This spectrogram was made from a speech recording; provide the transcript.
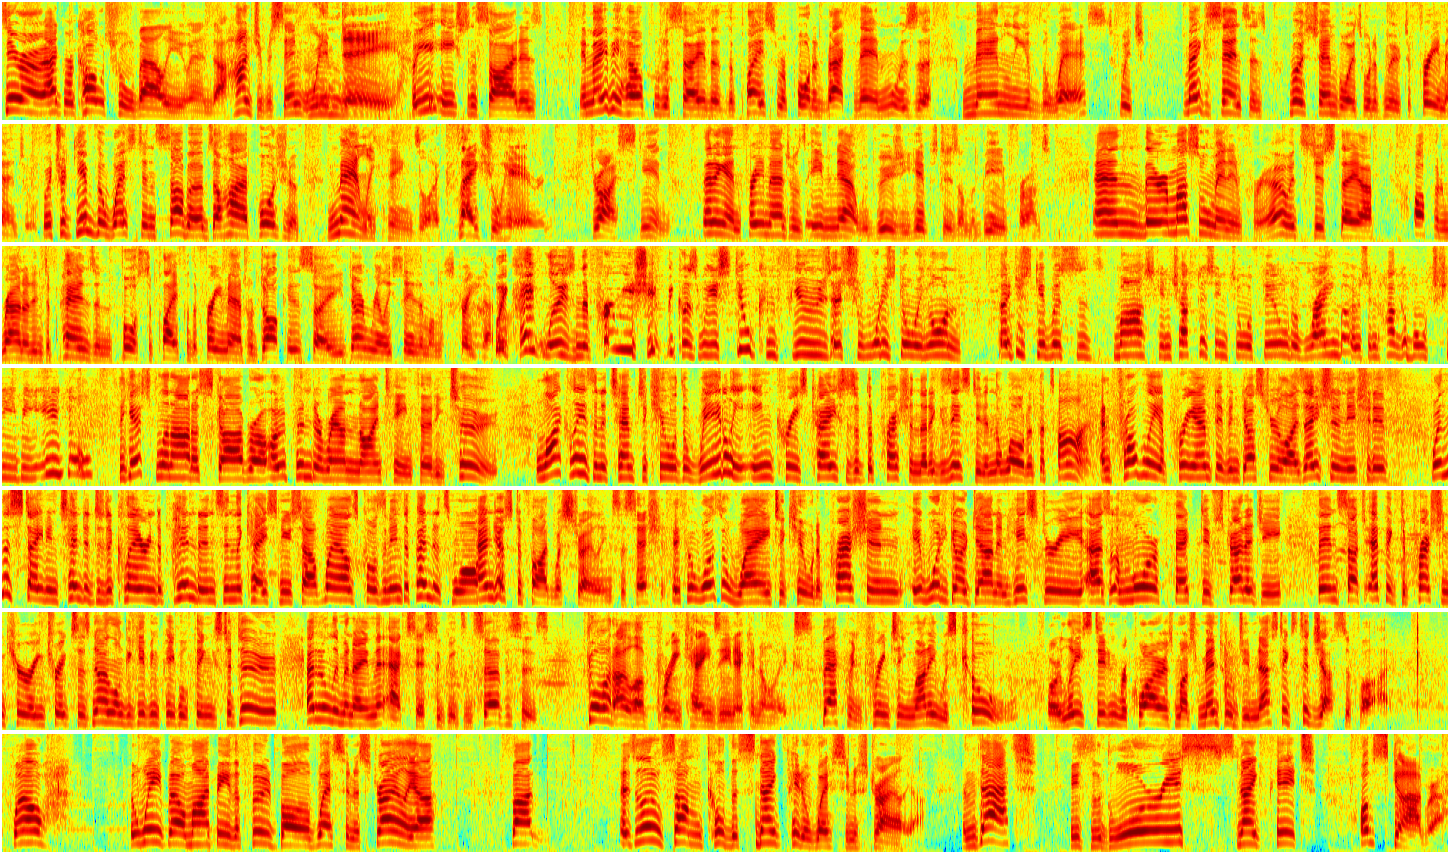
zero agricultural value and 100% windy. For you Eastern Siders, it may be helpful to say that the place reported back then was the Manly of the West, which makes sense as most femboys would have moved to Fremantle, which would give the western suburbs a higher portion of manly things like facial hair and dry skin. Then again, Fremantle's evened out with bougie hipsters on the beer front. And there are muscle men in Freo, it's just they are often rounded into pens and forced to play for the Fremantle Dockers, so you don't really see them on the street that We much. keep losing the premiership because we are still confused as to what is going on. They just give us a mask and chucked us into a field of rainbows and huggable chibi eagles. The Esplanade of Scarborough opened around 1932 likely as an attempt to cure the weirdly increased cases of depression that existed in the world at the time, and probably a preemptive industrialisation initiative when the state intended to declare independence in the case New South Wales caused an independence war and justified Australian secession. If it was a way to kill depression, it would go down in history as a more effective strategy than such epic depression curing tricks as no longer giving people things to do and eliminating their access to goods and services. God, I love pre-Keynesian economics. Back when printing money was cool, or at least didn't require as much mental gymnastics to justify. Well, the wheat belt might be the food bowl of Western Australia, but there's a little something called the snake pit of Western Australia. And that is the glorious snake pit of Scarborough.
